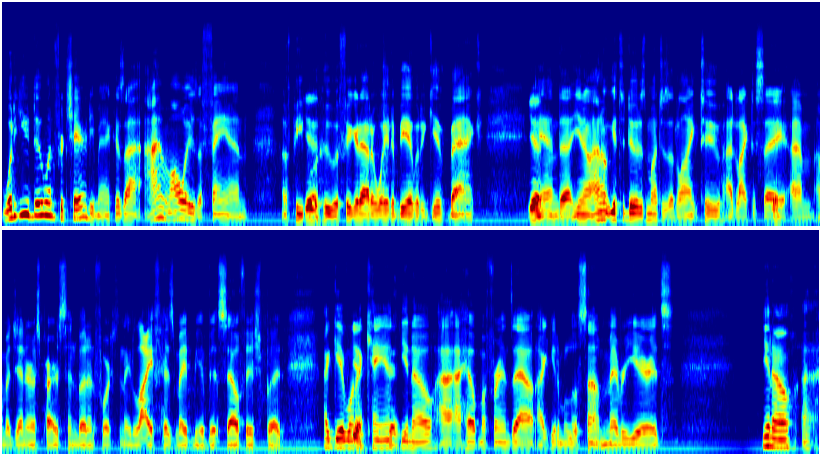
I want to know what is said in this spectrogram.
what are you doing for charity, man? Because I I'm always a fan of people Yeah. who have figured out a way to be able to give back. Yeah, And uh, you know, I don't get to do it as much as I'd like to. I'd like to say I'm I'm a generous person, but unfortunately, life has made me a bit selfish. But I give when I can. yeah. You know, I, I help my friends out. I get them a little something every year. It's you know, I,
